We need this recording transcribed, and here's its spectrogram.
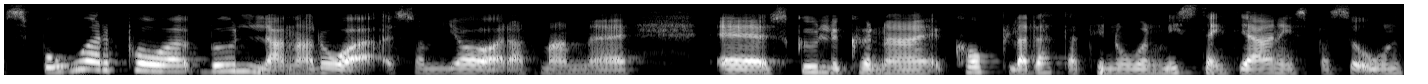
spår på bullarna då som gör att man eh, skulle kunna koppla detta till någon misstänkt gärningsperson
